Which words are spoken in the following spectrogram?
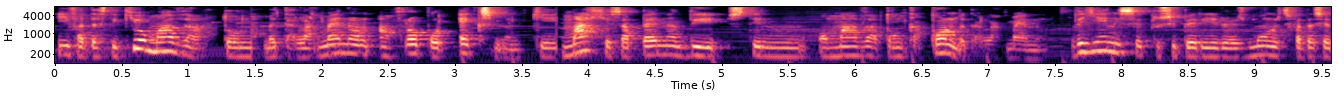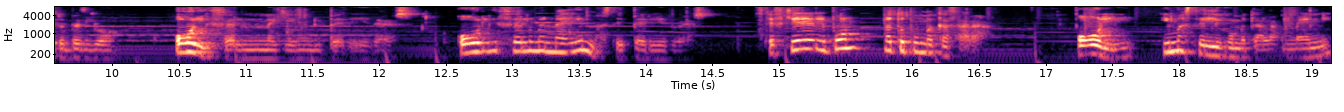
Η φανταστική ομάδα των μεταλλαγμένων ανθρώπων X-Men και μάχες απέναντι στην ομάδα των κακών μεταλλαγμένων δεν γέννησε τους υπερήρωες μόνο στη φαντασία των παιδιών. Όλοι θέλουν να γίνουν υπερήρωες. Όλοι θέλουμε να είμαστε υπερήρωες. Ευκαιρία λοιπόν να το πούμε καθαρά. Όλοι είμαστε λίγο μεταλλαγμένοι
